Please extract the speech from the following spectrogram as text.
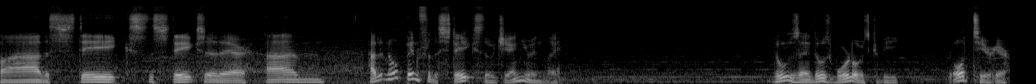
Ah, the stakes. The stakes are there. Um, had it not been for the stakes, though, genuinely. Those uh, those Warlords could be god tier here.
